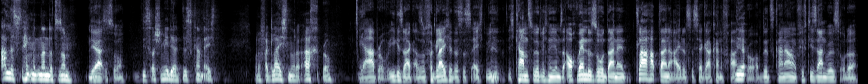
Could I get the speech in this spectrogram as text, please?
alles hängt miteinander zusammen. ja, ist so. Die Social Media, das kann echt. Oder vergleichen oder ach, Bro. Ja, Bro, wie gesagt, also Vergleiche, das ist echt, wie, ich kann es wirklich nur jedem sagen, auch wenn du so deine, klar hab deine Idols, ist ja gar keine Frage, Ja. Bro. Ob du jetzt, keine Ahnung, 50 sein willst oder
